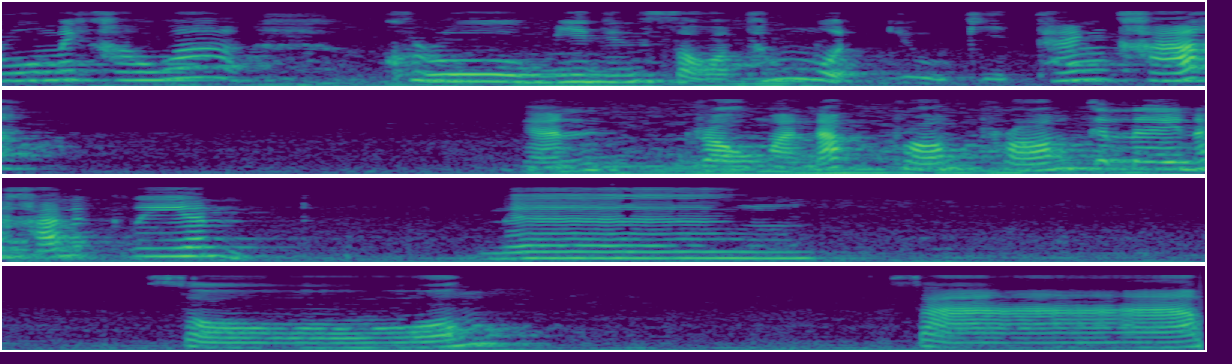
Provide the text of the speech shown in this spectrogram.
รู้ไหมคะว่า ครูมีดินสอทั้งหมดอยู่กี่แท่งคะงั้นเรามานับพร้อมๆกันเลยนะคะ นักเรียน หนึ่งสองสาม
